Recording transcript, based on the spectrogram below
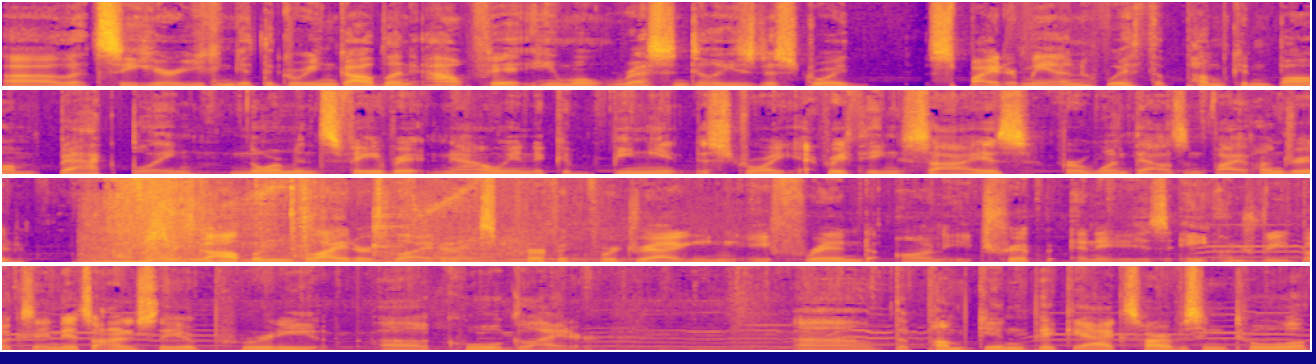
Uh, let's see here. You can get the Green Goblin outfit. He won't rest until he's destroyed Spider Man with the Pumpkin Bomb back bling. Norman's favorite, now in a convenient destroy everything size for 1,500. The Goblin Glider Glider is perfect for dragging a friend on a trip, and it is 800 V bucks, and it's honestly a pretty uh, cool glider. Uh, the Pumpkin Pickaxe Harvesting Tool,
